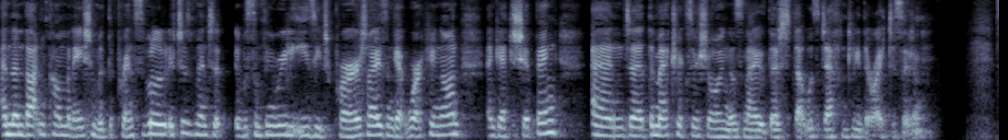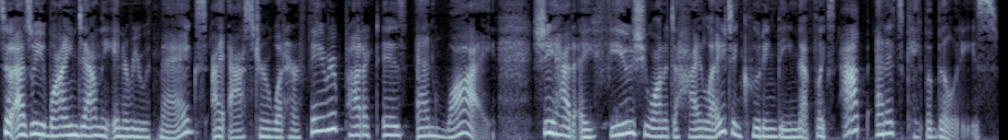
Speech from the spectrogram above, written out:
And then that in combination with the principle, it just meant it, it was something really easy to prioritize and get working on and get shipping. And uh, the metrics are showing us now that that was definitely the right decision. So, as we wind down the interview with Mags, I asked her what her favorite product is and why. She had a few she wanted to highlight, including the Netflix app and its capabilities.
